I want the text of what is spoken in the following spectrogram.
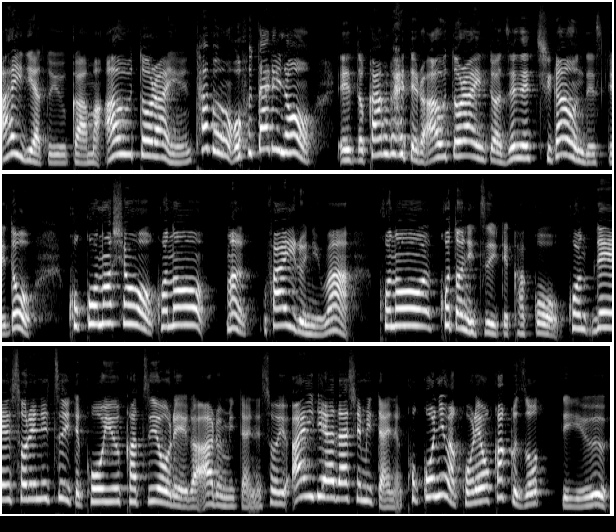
アイディアというか、まあ、アウトライン。多分、お二人の、えっ、と、考えてるアウトラインとは全然違うんですけど、ここの章、この、まあ、ファイルには、このことについて書こう。こで、それについてこういう活用例があるみたいな、そういうアイディア出しみたいな、ここにはこれを書くぞっていう、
